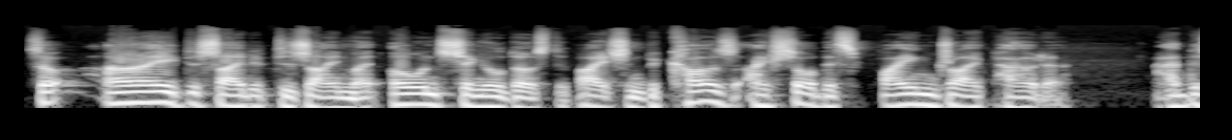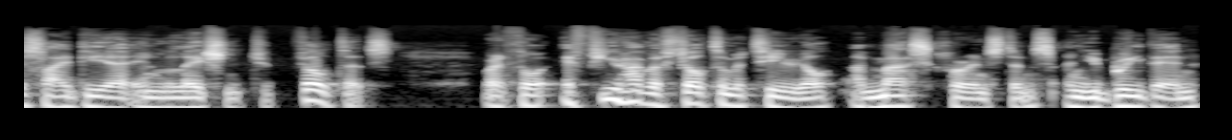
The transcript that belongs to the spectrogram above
So I decided to design my own single dose device. And because I saw this fine dry powder, I had this idea in relation to filters, where I thought if you have a filter material, a mask, for instance, and you breathe in,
